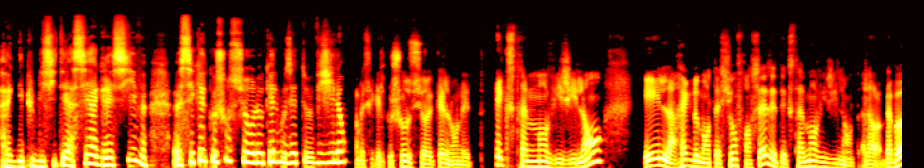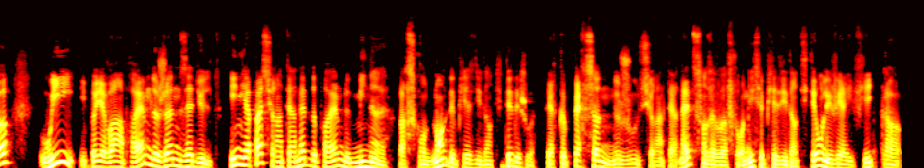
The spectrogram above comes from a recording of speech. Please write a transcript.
avec des publicités assez agressives. Euh, c'est quelque chose sur lequel vous êtes vigilant? Ah ben, C'est quelque chose sur lequel on est extrêmement vigilant et la réglementation française est extrêmement vigilante. Alors d'abord, oui, il peut y avoir un problème de jeunes adultes. Il n'y a pas sur Internet de problème de mineurs, parce qu'on demande les pièces d'identité des joueurs. C'est-à-dire que personne ne joue sur Internet sans avoir fourni ses pièces d'identité, on les vérifie. Alors,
